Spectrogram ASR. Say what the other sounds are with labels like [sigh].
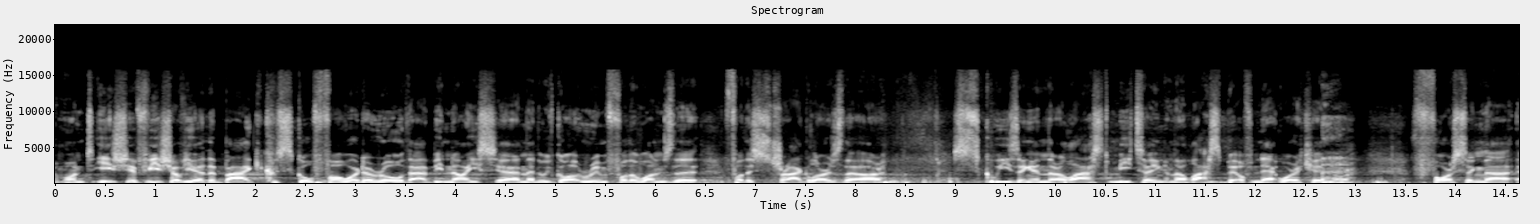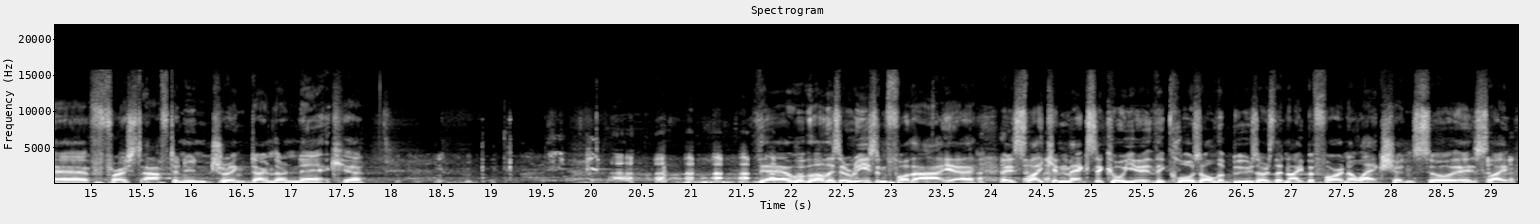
Come on, each if each of you at the back could go forward a row, that'd be nice, yeah. And then we've got room for the ones that for the stragglers that are squeezing in their last meeting and their last bit of networking, or [laughs] forcing that uh, first afternoon drink down their neck, yeah. [laughs] [laughs] yeah, well, there's a reason for that. Yeah, it's like in Mexico, you they close all the boozers the night before an election. So it's like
